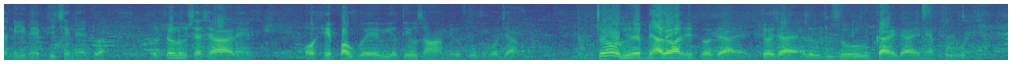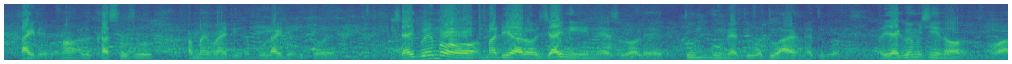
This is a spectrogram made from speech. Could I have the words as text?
အနေနဲ့ဖြစ်ချင်တဲ့အတွက်ဟိုလှုပ်လှုပ်ရှားရှားနဲ့အော်ဟစ်ပေါက်ကွဲပြီးတော့တရုပ်ဆောင်အမျိုးကိုသဘောကျပါတယ်။ကျွန်တော်ပြောများသောအားဖြင့်ပြောပြတယ်ပြောကြတယ်အဲ့လိုလူဆိုးကာရီတာတွေနဲ့ပို့ လိုက်တယ်ပေါ့နော်အဲ့လိုခတ်ဆိုးဆိုးအမိုင်မိုက်တွေနဲ့ပို့လိုက်တယ်လို့ပြောတယ်ရိုက်ကွင်းပေါ်အမှတ်တရတော့ရိုက်နေနေဆိုတော့လေသူ့မှုနဲ့သူတော့သူ့အာရုံနဲ့သူတော့ရိုက်ကွင်းမရှိရင်တော့ဟိုဟာ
